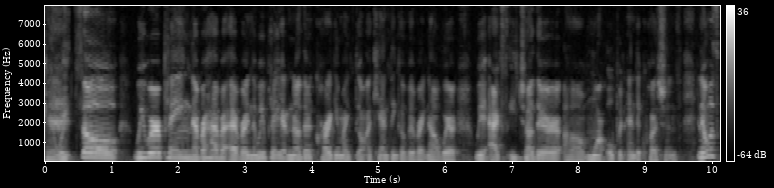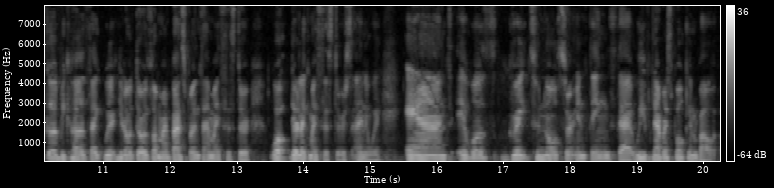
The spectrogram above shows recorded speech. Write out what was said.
can't wait. So we were playing Never Have I Ever, and then we played another card game. I don't, I can't think of it right now, where we asked each other um, more open-ended questions, and it was good because like we, you know, those are my best friends and my sister. Well, they're like my sisters anyway, and it was great to know certain things that we've never spoken about.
